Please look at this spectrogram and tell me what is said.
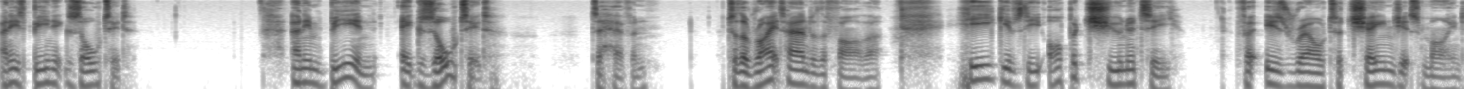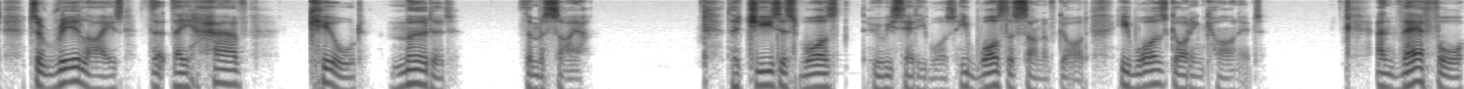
and he's been exalted. And in being exalted to heaven, to the right hand of the Father, he gives the opportunity for Israel to change its mind, to realize that they have killed, murdered the Messiah. That Jesus was who he said he was. He was the Son of God. He was God incarnate. And therefore,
